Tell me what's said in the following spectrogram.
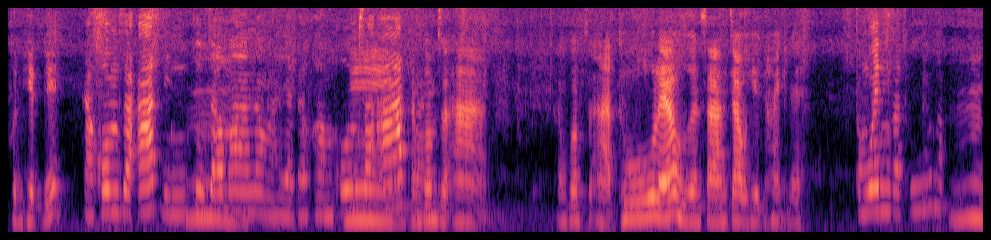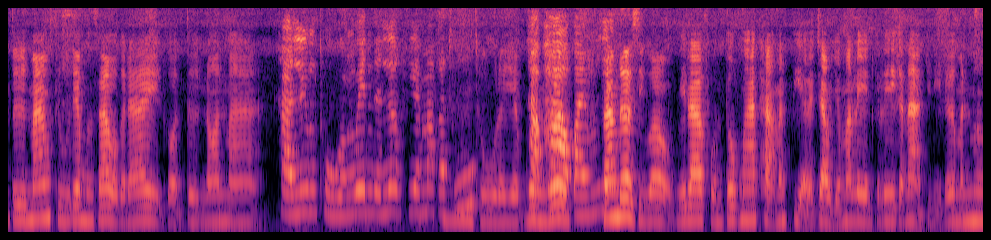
เพิ่นเฮ็ดเด้ ถ้าคมสะอาดดินอืมคือจะเอามาน้องอยากจะทำคมนี่สะอาดทำความสะอาดทำความสะอาดทูแล้วเฮือนซานเจ้าเฮ็ดให้เลยต้องเว้นกระทู้เนาะอืมตื่นมาถูแต่มื้อเช้าก็ได้ ก่อนตื่นนอนมาถ้าลืมถูกเว้นได้เลิกเรียนมากกระอืทู้มทูเลยอย่าถ้าเบิ่งพาเด้อไปโรงเรีฟัยงนเด้อสิเว่าเวลาฝนตกมาถ้ามันเปียกแล้วเจ้าอย่ามาเล่นกะเลกะนาดอยู่นี่เด้อมันมื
